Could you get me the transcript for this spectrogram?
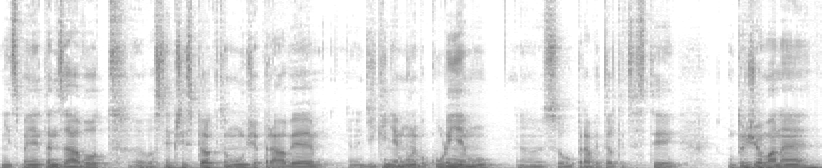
Nicméně ten závod vlastně přispěl k tomu, že právě díky němu nebo kvůli němu jsou právě ty cesty udržované.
